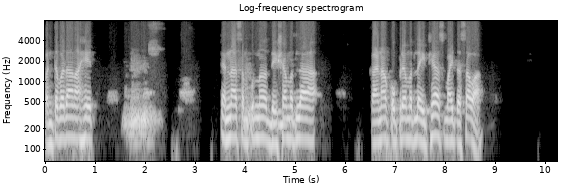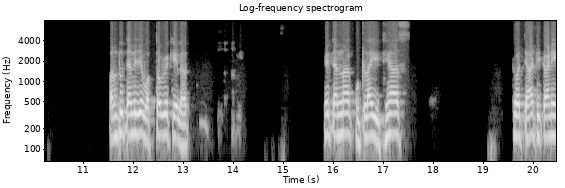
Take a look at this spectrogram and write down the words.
पंतप्रधान आहेत. त्यांना संपूर्ण देशामधला कानाकोपऱ्यामधला इतिहास माहीत असावा. परंतु त्यांनी जे वक्तव्य केलं हे त्यांना कुठलाही इतिहास किंवा त्या ठिकाणी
